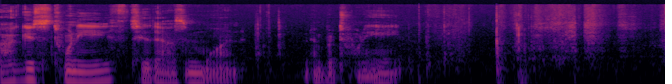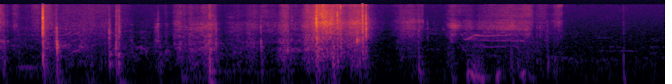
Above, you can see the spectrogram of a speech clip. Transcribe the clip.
August 28th, 2001. Number 20.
